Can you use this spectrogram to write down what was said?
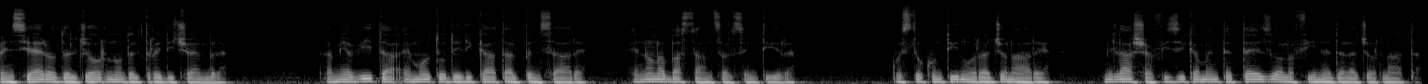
Pensiero del giorno del 3 dicembre. La mia vita è molto dedicata al pensare e non abbastanza al sentire. Questo continuo ragionare mi lascia fisicamente teso alla fine della giornata.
